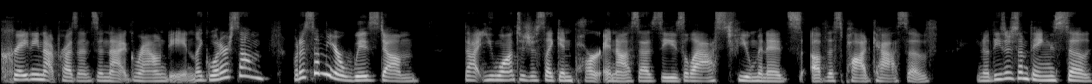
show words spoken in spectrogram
creating that presence and that grounding. Like what are some what is some of your wisdom that you want to just like impart in us as these last few minutes of this podcast of you know these are some things to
